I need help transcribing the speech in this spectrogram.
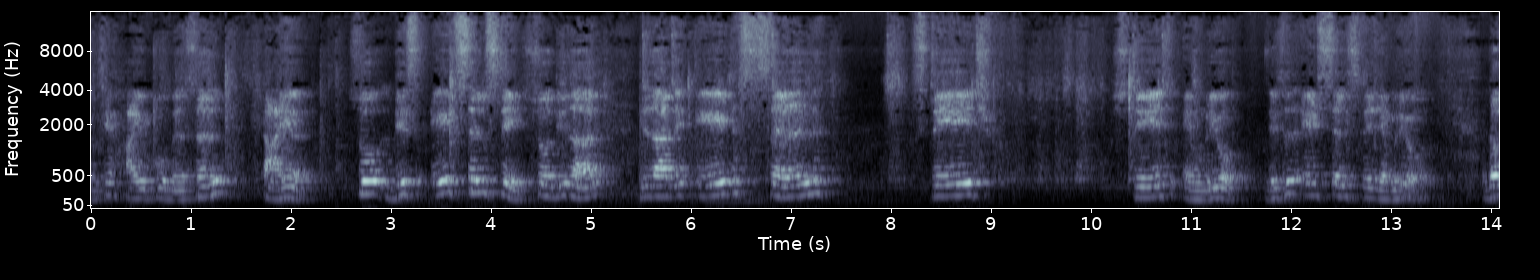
okay hypobasal tire. So this eight cell stage so these are these are the eight cell stage stage embryo. This is eight cell stage embryo. The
